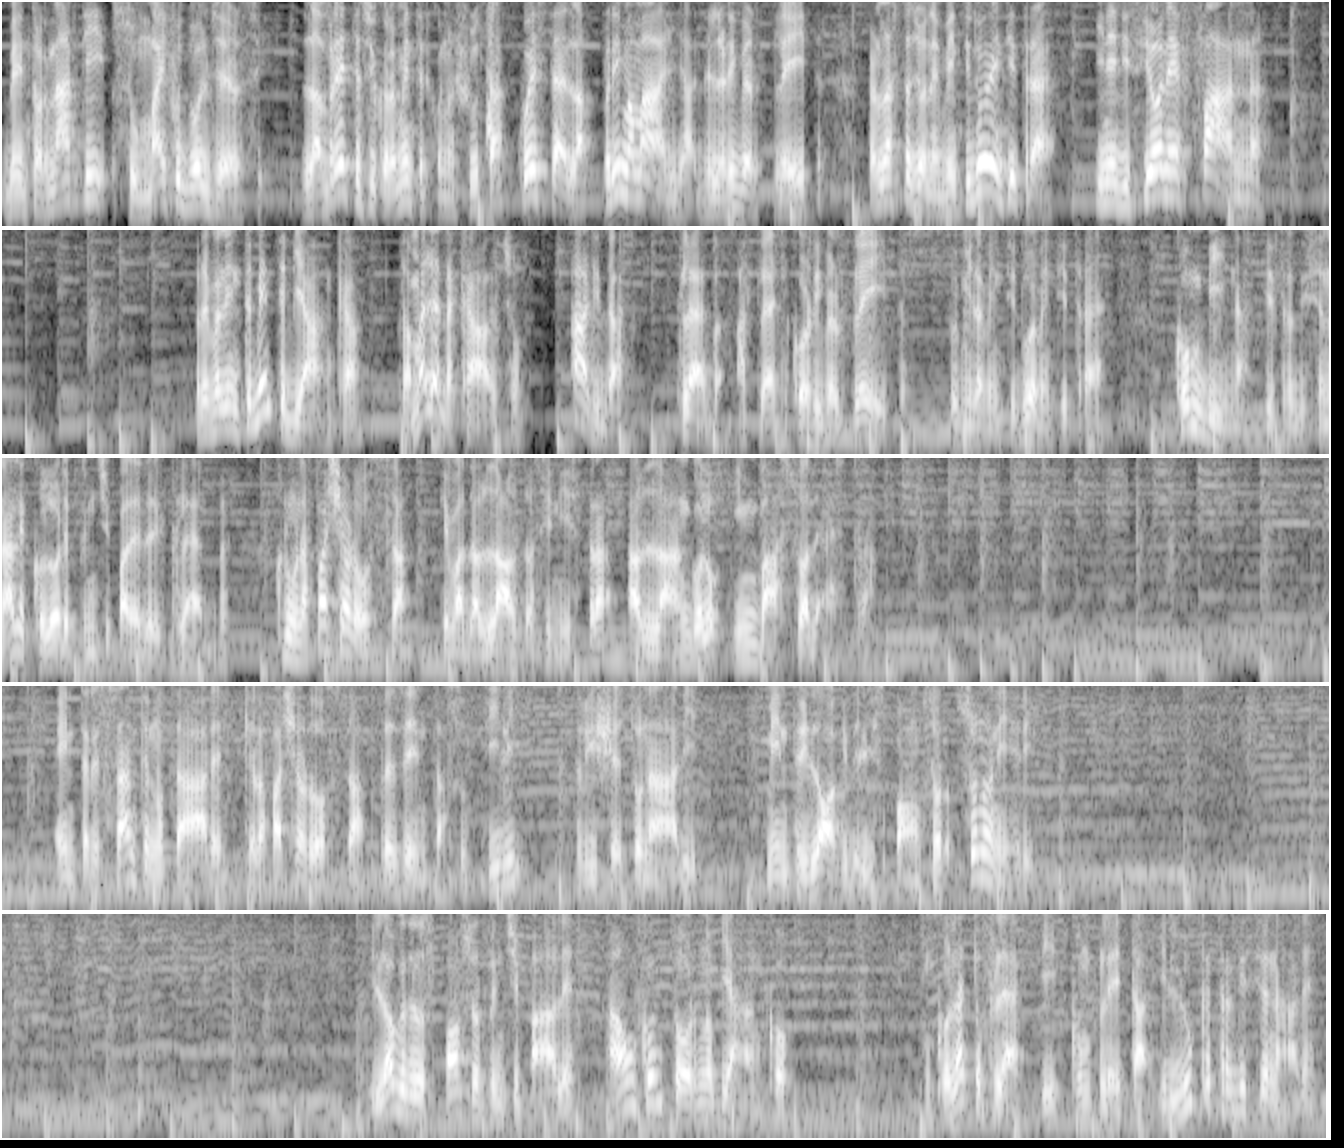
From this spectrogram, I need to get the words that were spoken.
Bentornati su MyFootballJersey. L'avrete sicuramente riconosciuta, questa è la prima maglia del River Plate per la stagione 22-23 in edizione Fan. Prevalentemente bianca, la maglia da calcio Adidas Club Atletico River Plate 2022-23 combina il tradizionale colore principale del club con una fascia rossa che va dall'alto a sinistra all'angolo in basso a destra. È interessante notare che la fascia rossa presenta sottili strisce tonali, mentre i loghi degli sponsor sono neri. Il logo dello sponsor principale ha un contorno bianco. Un colletto flappy completa il look tradizionale.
